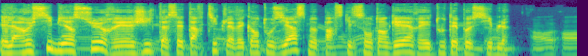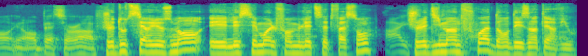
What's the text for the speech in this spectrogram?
Et la Russie, bien sûr, réagit à cet article avec enthousiasme parce qu'ils sont en guerre et tout est possible. Je doute sérieusement, et laissez-moi le formuler de cette façon, je le dis maintes fois dans des interviews.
